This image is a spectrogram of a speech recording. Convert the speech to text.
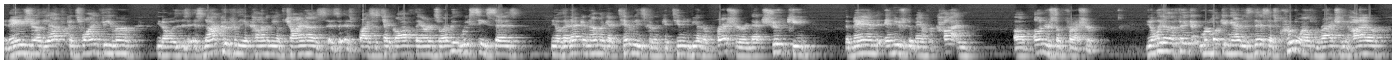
in Asia. The African swine fever, you know, is, is not good for the economy of China as, as, as prices take off there. And so everything we see says, you know, that economic activity is going to continue to be under pressure, and that should keep demand, end user demand for cotton, um, under some pressure. The only other thing that we're looking at is this: as crude oil's been ratcheting higher,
